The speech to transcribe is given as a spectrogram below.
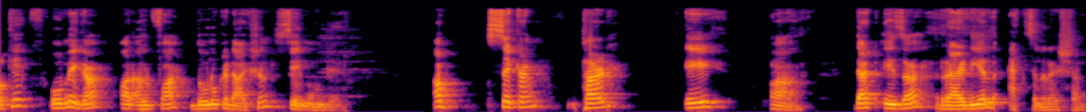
okay? Omega और अल्फ़ा दोनों के डायरेक्शन सेम होंगे। अब second third a r that is a radial acceleration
